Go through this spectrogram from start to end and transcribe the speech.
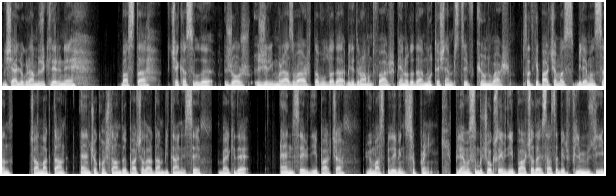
Michel Legrand müziklerini. Basta Çek asıllı George Jiri Mraz var. Davulda da Billy Drummond var. Piyanoda da muhteşem Steve Kuhn var. Sıradaki parçamız Bill Evans'ın çalmaktan en çok hoşlandığı parçalardan bir tanesi. Belki de en sevdiği parça You Must Believe in Spring. Evans'ın bu çok sevdiği parçada esasında bir film müziği.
